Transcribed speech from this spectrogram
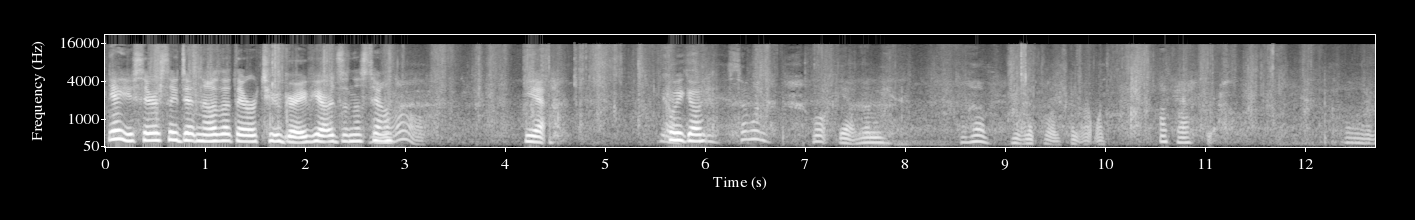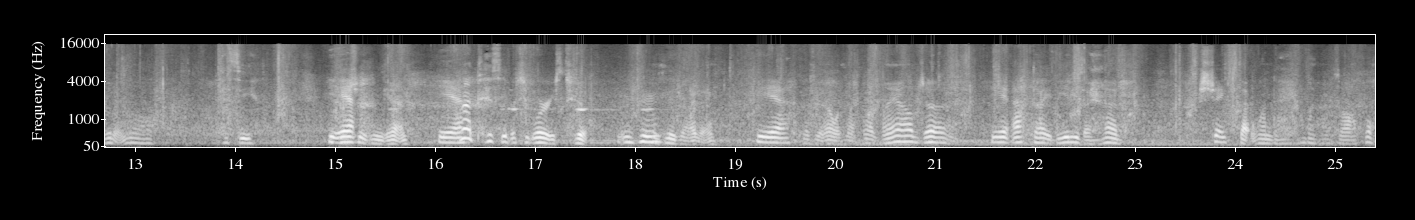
Yeah. You seriously didn't know that there were two graveyards in this town? Wow. Yeah. Yeah, Can we go? Someone, well, yeah, then we'll have unicorns from that one. Okay. Yeah. Oh, we don't know. Pissy. Yeah. She can get. Yeah. Not pissy, but she worries too. Mm-hmm. With me driving. Yeah. Because, you know, with my fibromyalgia, Yeah. After diabetes, I had shakes that one day. When I was awful.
